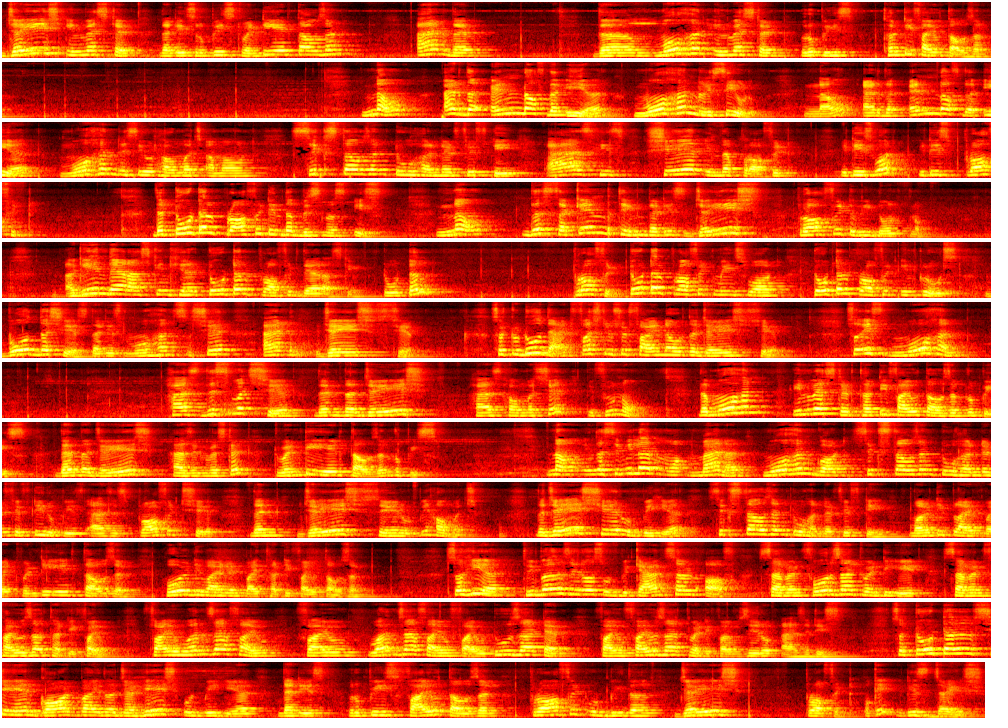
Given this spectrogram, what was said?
Jayesh invested that is rupees 28,000 and then the Mohan invested rupees 35,000. Now at the end of the year Mohan received now at the end of the year Mohan received how much amount 6250 as his share in the profit it is what it is profit the total profit in the business is now the second thing that is Jayesh profit we don't know. Again they are asking here total profit they are asking. Total profit. Total profit means what? Total profit includes both the shares that is Mohan's share and Jayesh's share. So to do that first you should find out the Jayesh share. So if Mohan has this much share then the Jayesh has how much share? If you know. The Mohan invested 35,000 rupees. Then the Jayesh has invested 28,000 rupees. Now in the similar manner Mohan got 6250 rupees as his profit share then Jayesh share would be how much? The Jayesh share would be here 6250 multiplied by 28000 whole divided by 35000. So here triple zeros would be cancelled off 7 4s are 28, 7 5s are 35. 5 1s are 5, 5 1s are 5, 5 2s are 10, 5 5s are 25, 0 as it is. So total share got by the Jayesh would be here that is rupees 5000 profit would be the Jayesh profit okay it is Jayesh.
